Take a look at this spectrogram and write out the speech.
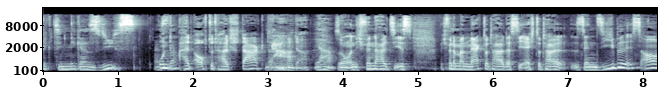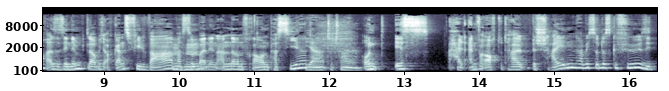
wirkt sie mega süß. Weißt und du? halt auch total stark dann ja, wieder. Ja. So, und ich finde halt, sie ist, ich finde, man merkt total, dass sie echt total sensibel ist auch. Also sie nimmt, glaube ich, auch ganz viel wahr, was mhm. so bei den anderen Frauen passiert. Ja, total. Und ist halt einfach auch total bescheiden, habe ich so das Gefühl. Sie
